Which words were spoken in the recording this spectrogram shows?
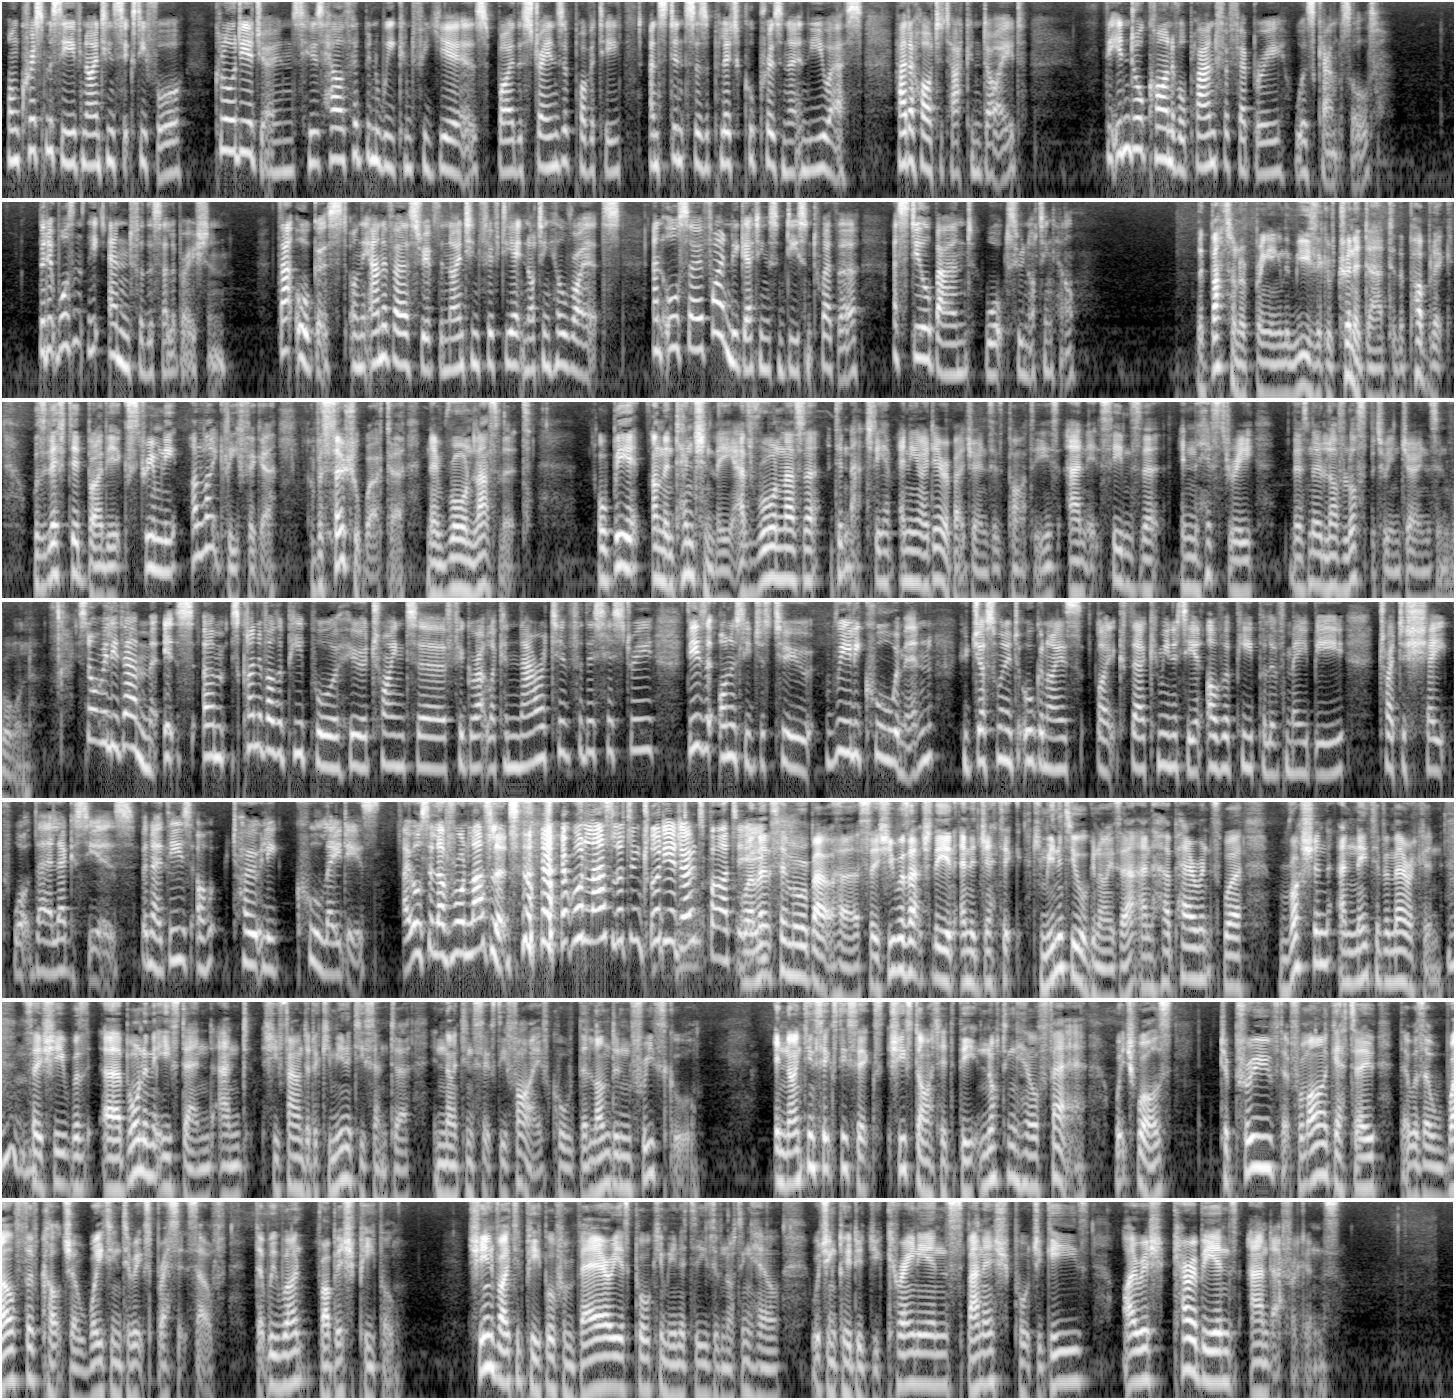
On Christmas Eve 1964, Claudia Jones, whose health had been weakened for years by the strains of poverty and stints as a political prisoner in the US, had a heart attack and died. The indoor carnival planned for February was cancelled. But it wasn't the end for the celebration. That August, on the anniversary of the 1958 Notting Hill riots, and also finally getting some decent weather, a steel band walked through Notting Hill. The baton of bringing the music of Trinidad to the public was lifted by the extremely unlikely figure of a social worker named Rhaune Laslett, albeit unintentionally, as Rhaune Laslett didn't actually have any idea about Jones's parties, and it seems that in history there's no love lost between Jones and Rhaune. It's not really them. It's um, it's kind of other people who are trying to figure out like a narrative for this history. These are honestly just two really cool women who just wanted to organize like their community, and other people have maybe tried to shape what their legacy is. But no, these are totally cool ladies. I also love Rhaune Laslett. Rhaune Laslett and Claudia Jones party. Well, let's hear more about her. So, she was actually an energetic community organizer, and her parents were Russian and Native American. So, she was uh, born in the East End, and she founded a community centre in 1965 called the London Free School. In 1966, she started the Notting Hill Fair, which was to prove that from our ghetto there was a wealth of culture waiting to express itself, that we weren't rubbish people. She invited people from various poor communities of Notting Hill, which included Ukrainians, Spanish, Portuguese, Irish, Caribbeans, and Africans.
